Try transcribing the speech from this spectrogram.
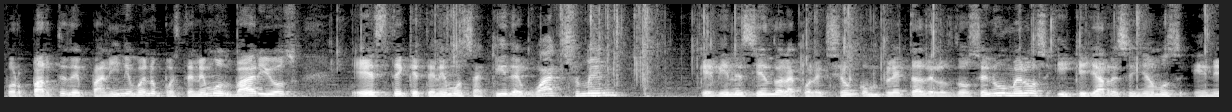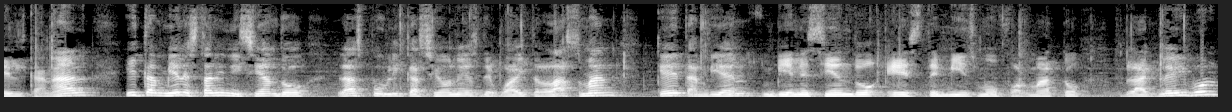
por parte de Panini? Bueno pues tenemos varios. Este que tenemos aquí de Watchmen que viene siendo la colección completa de los 12 números y que ya reseñamos en el canal. Y también están iniciando las publicaciones de White Last Man, que también viene siendo este mismo formato Black Label.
